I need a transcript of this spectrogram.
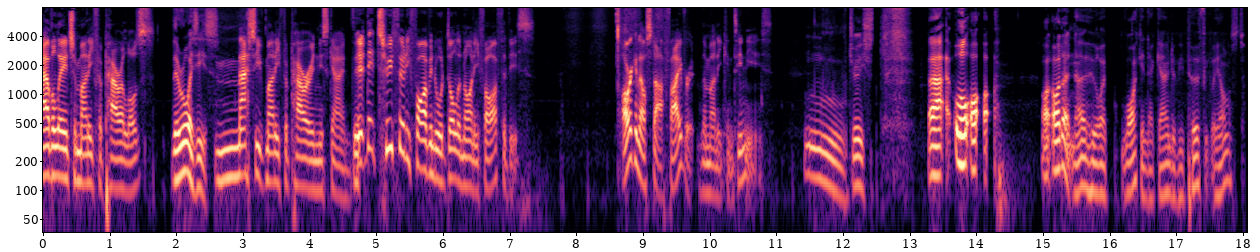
avalanche of money for Paralos. There always is. massive money for Para in this game. They're, they're two thirty five into a dollar ninety five for this. I reckon they'll start favourite. The money continues. Ooh, jeez. Uh, well, I, I, I don't know who I like in that game. To be perfectly honest,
